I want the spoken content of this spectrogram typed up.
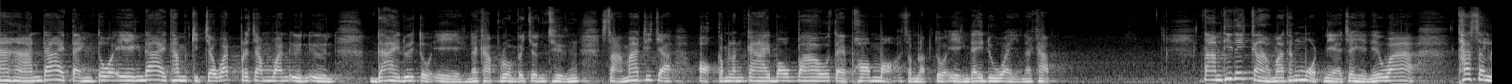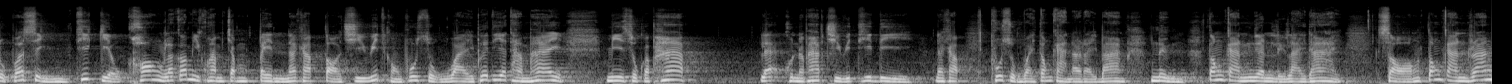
อาหารได้ แต่งตัวเองได้ทำกิจวัตรประจำวันอื่น ๆ ได้ด้วยตัวเองนะครับรวมไปจนถึงสามารถที่จะออกกำลังกายเบาๆ แต่พอเหมาะสำหรับตัวเองได้ด้วยนะครับตามที่ได้กล่าวมาทั้งหมดเนี่ยจะเห็นได้ว่าถ้าสรุปว่าสิ่งที่เกี่ยวข้องแล้วก็มีความจำเป็นนะครับต่อชีวิตของผู้สูงวัย เพื่อที่จะทำให้มีสุขภาพ และคุณภาพชีวิตที่ดีนะครับผู้สูงวัยต้องการอะไรบ้าง 1. ต้องการเงินหรือรายได้ 2. ต้องการร่าง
